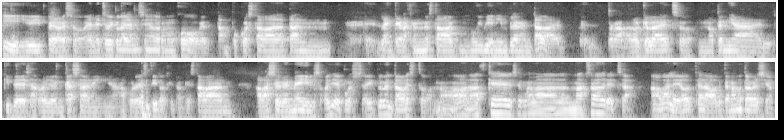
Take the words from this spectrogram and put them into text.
Y, pero eso, el hecho de que lo hayan enseñado con un juego que tampoco estaba tan. eh, la integración no estaba muy bien implementada. El, el programador que lo ha hecho no tenía el kit de desarrollo en casa ni nada por el estilo, sino que estaban a base de mails. Oye, pues he implementado esto. No, ahora haz que se mueva más a la derecha. Ah, vale, espera, te mando otra versión.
